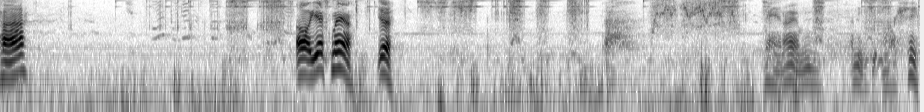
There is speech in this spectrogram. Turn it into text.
Huh? Oh, yes, ma'am. Yeah. Man, I am. I need to get more shape.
